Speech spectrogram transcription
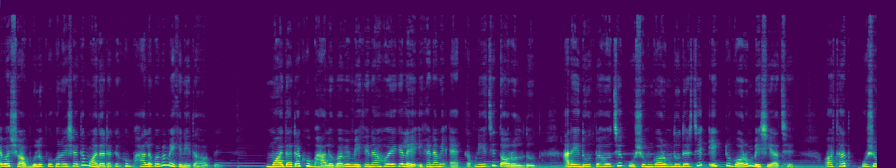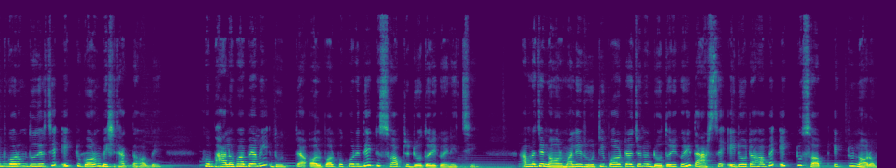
এবার সবগুলো উপকরণের সাথে ময়দাটাকে খুব ভালোভাবে মেখে নিতে হবে। ময়দাটা খুব ভালোভাবে মেখে নেওয়া হয়ে গেলে এখানে আমি এক কাপ নিয়েছি তরল দুধ। আর এই দুধটা হচ্ছে কুসুম গরম দুধের চেয়ে একটু গরম বেশি আছে। অর্থাৎ কুসুম গরম দুধের চেয়ে একটু গরম বেশি থাকতে হবে। খুব ভালোভাবে আমি দুধটা অল্প অল্প করে দিয়ে একটু সফট ডো তৈরি করে নিচ্ছি। আমরা যে নর্মালি রুটি পরোটার জন্য ডো তৈরি করি, তার সে এই ডোটা হবে একটু সফট, একটু নরম।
